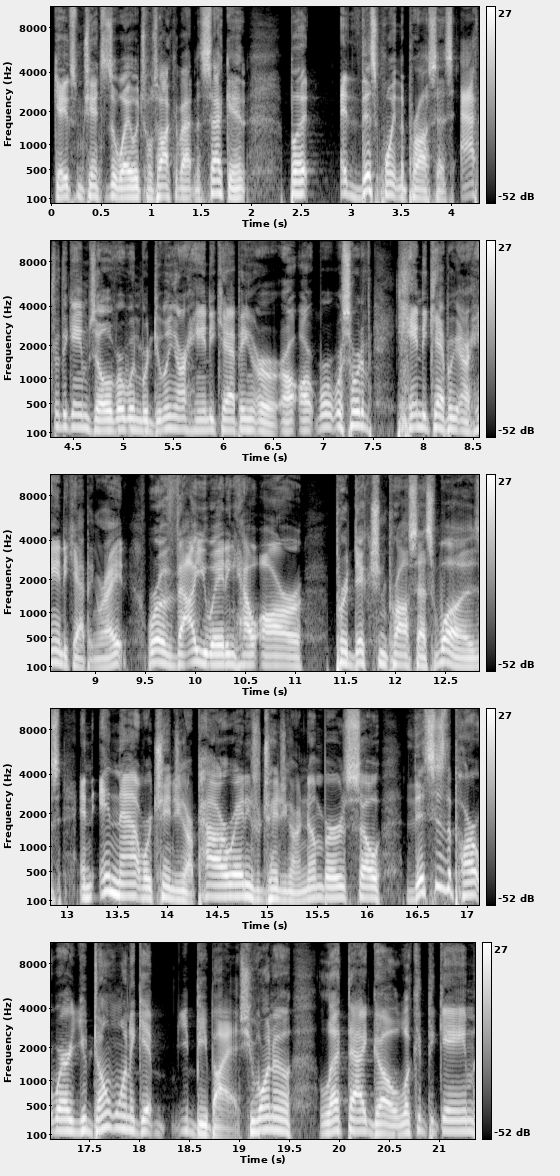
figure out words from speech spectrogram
gave some chances away, which we'll talk about in a second. But at this point in the process, after the game's over, when we're doing our handicapping or, or, or we're sort of handicapping our handicapping, right? We're evaluating how our prediction process was. And in that, we're changing our power ratings, we're changing our numbers. So this is the part where you don't want to get be biased. You want to let that go. Look at the game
